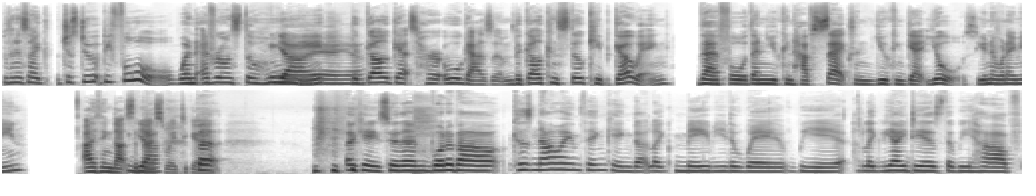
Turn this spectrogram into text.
But then it's like, just do it before when everyone's still horny. Yeah, yeah, yeah. The girl gets her orgasm. The girl can still keep going. Therefore, then you can have sex and you can get yours. You know what I mean? I think that's the best way to go. But okay, so then what about because now I'm thinking that like maybe the way we like the ideas that we have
